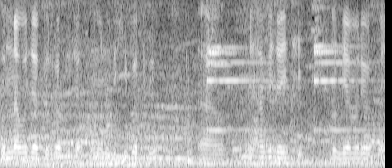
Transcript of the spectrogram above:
কন্যা বাজার দুর্গা পূজা তোমরা দেখিপারে यहाँ ବି ଯାଇଛି ମୁଣ୍ଡିଆ ମାରିବା ପାଇଁ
